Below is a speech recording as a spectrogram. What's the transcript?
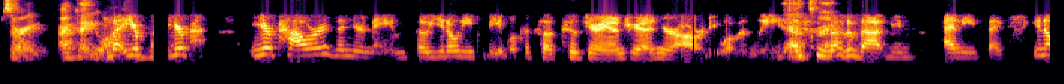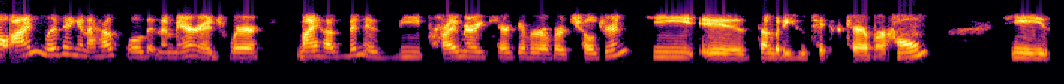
sorry, I cut you off. But your your your power is in your name, so you don't need to be able to cook because you're Andrea and you're already womanly. Yeah, and right. none of that means anything. You know, I'm living in a household in a marriage where my husband is the primary caregiver of our children. He is somebody who takes care of our home He's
